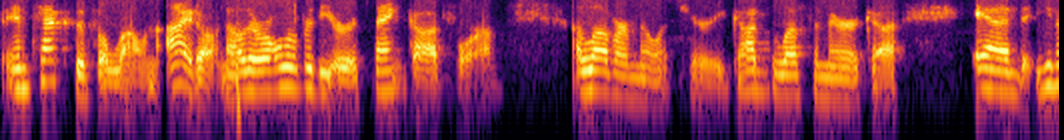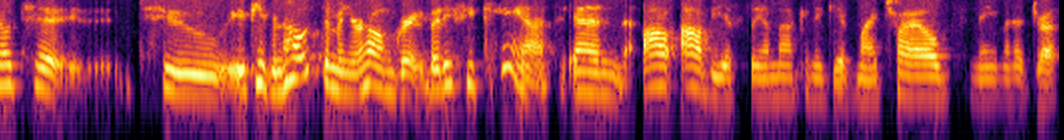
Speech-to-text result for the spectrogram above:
in Texas alone. I don't know. They're all over the earth. Thank God for them. I love our military. God bless America. And you know, to to if you can host them in your home, great. But if you can't, and obviously, I'm not going to give my child's name and address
